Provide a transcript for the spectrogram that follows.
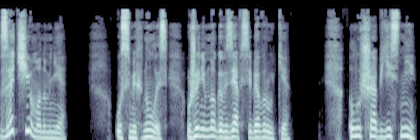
Зачем он мне?» Усмехнулась, уже немного взяв себя в руки. «Лучше объясни,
